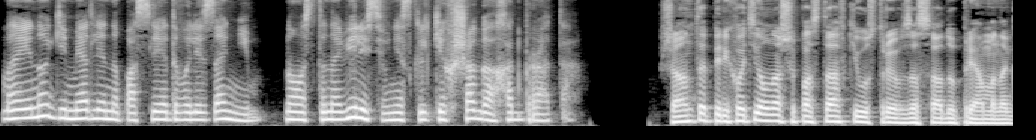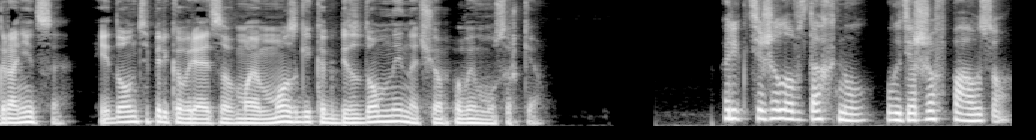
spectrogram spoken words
Мои ноги медленно последовали за ним, но остановились в нескольких шагах от брата. Шанта перехватил наши поставки, устроив засаду прямо на границе, и Дон теперь ковыряется в моем мозге, как бездомный на черповой мусорке. Рик тяжело вздохнул, выдержав паузу.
